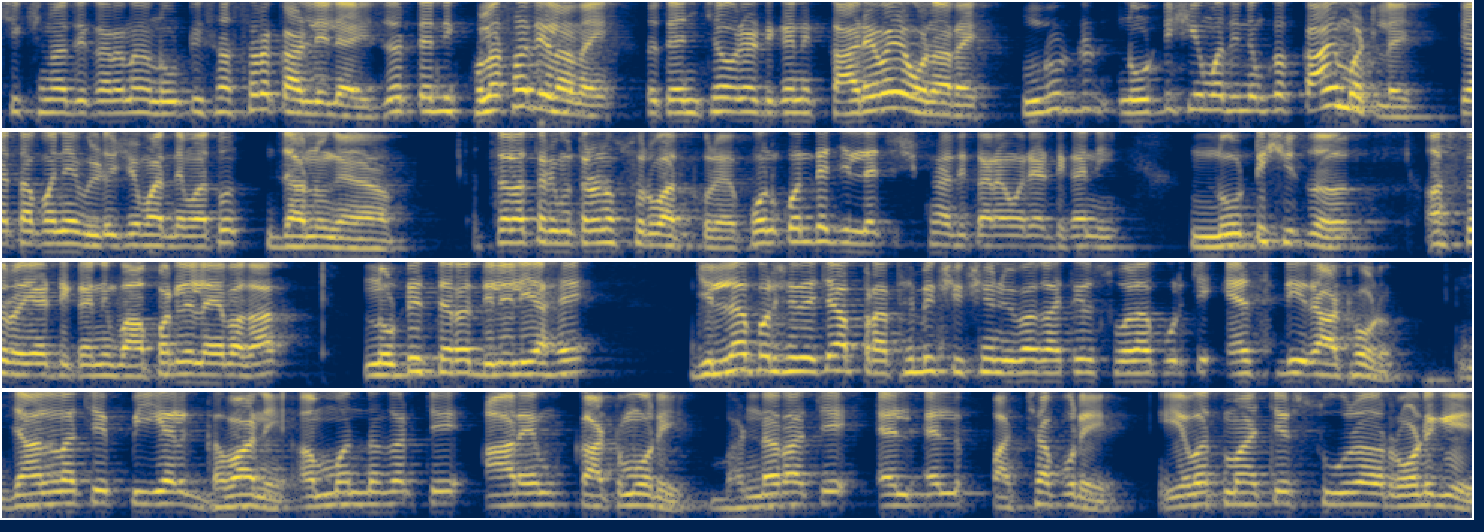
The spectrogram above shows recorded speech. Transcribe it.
शिक्षणाधिकाऱ्यांना नोटीस शास्त्र काढलेले आहे. जर त्यांनी खुलासा दिला नाही तर त्यांच्यावर या ठिकाणी कार्यवाही होणार आहे. नोट नोटिशीमध्ये नेमकं काय म्हटलंय ते आता आपण या व्हिडिओच्या माध्यमातून जाणून घेणार आहोत. चला तर मित्रांनो सुरुवात करूया. कोणकोणत्या जिल्ह्याच्या शिक्षणाधिकाऱ्यांवर या ठिकाणी नोटिशीचं अस्त्र या ठिकाणी वापरलेलं आहे बघा. नोटीस त्याला दिलेली आहे. जिल्हा परिषदेच्या प्राथमिक शिक्षण विभागातील सोलापूरचे एस डी राठोड जालनाचे पी एल घवाने अहमदनगरचे आर एम काटमोरे भंडाराचे एल एल पाच्छापुरे यवतमाळचे सूर रोडगे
